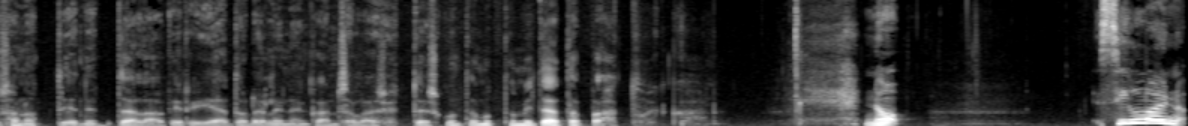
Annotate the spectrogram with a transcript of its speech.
sanottiin, että nyt täällä on viriää todellinen kansalaisyhteiskunta, mutta mitä tapahtuikaan? No silloin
